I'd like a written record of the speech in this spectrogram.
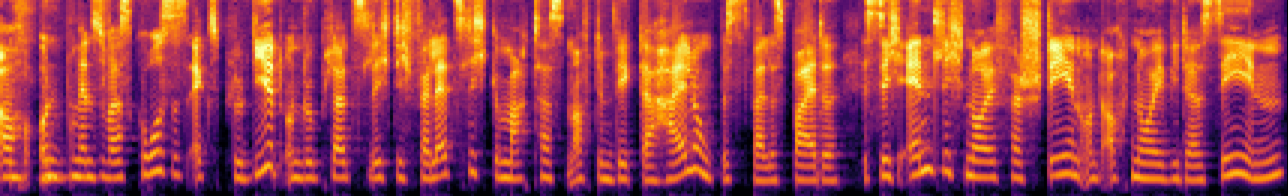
auch, mhm. und wenn so was Großes explodiert und du plötzlich dich verletzlich gemacht hast und auf dem Weg der Heilung bist, weil es beide sich endlich neu verstehen und auch neu wieder sehen,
